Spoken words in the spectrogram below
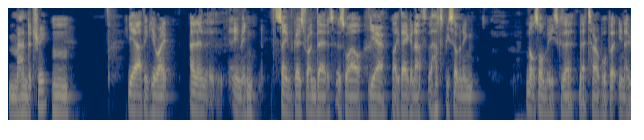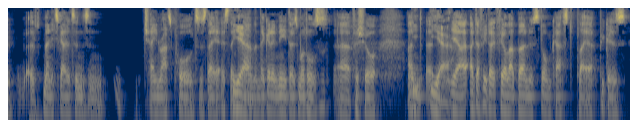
mandatory. Hmm. Yeah, I think you're right. And then, I mean, the same goes for undead as well. Yeah. Like they're going to have, to be summoning not zombies because they're, they're terrible, but you know, as many skeletons and Chainrasp hordes as they, as they Yeah. can. And they're going to need those models, uh, for sure. And uh, yeah. yeah, I definitely don't feel that Burner's Stormcast player because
